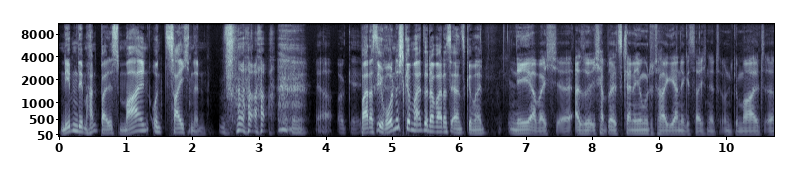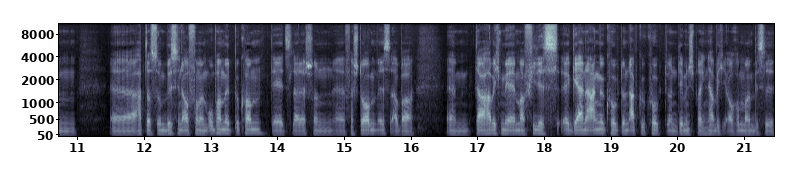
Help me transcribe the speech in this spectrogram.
neben dem Handball ist Malen und Zeichnen. ja, okay. War das ironisch gemeint oder war das ernst gemeint? Nee, aber ich, äh, also ich habe als kleiner Junge total gerne gezeichnet und gemalt. Ähm, äh, habe das so ein bisschen auch von meinem Opa mitbekommen, der jetzt leider schon äh, verstorben ist, aber ähm, da habe ich mir immer vieles äh, gerne angeguckt und abgeguckt und dementsprechend habe ich auch immer ein bisschen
